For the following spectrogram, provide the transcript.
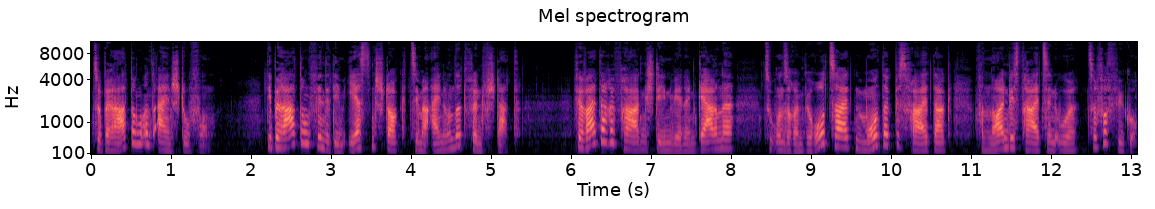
zur Beratung und Einstufung. Die Beratung findet im ersten Stock Zimmer 105 statt. Für weitere Fragen stehen wir Ihnen gerne zu unseren Bürozeiten Montag bis Freitag von 9 bis 13 Uhr zur Verfügung.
